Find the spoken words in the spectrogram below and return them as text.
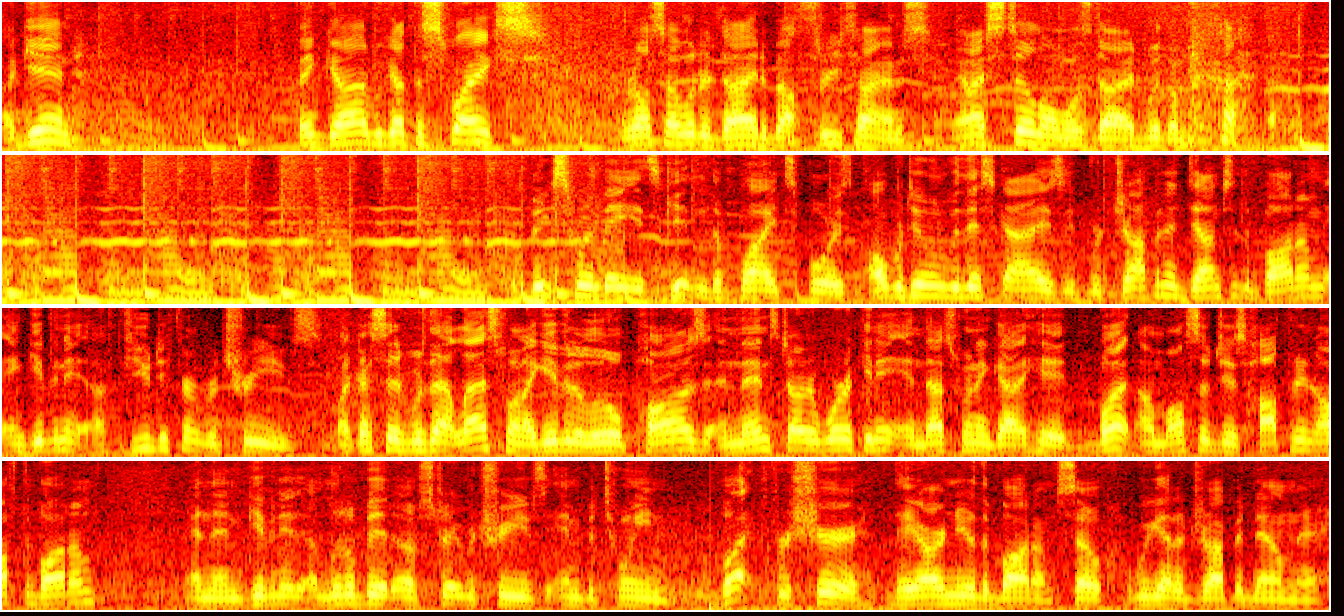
Again, thank God we got the spikes, or else I would have died about three times, and I still almost died with them. The big swim bait is getting the bites, boys. All we're doing with this guy is we're dropping it down to the bottom and giving it a few different retrieves. Like I said with that last one, I gave it a little pause and then started working it and that's when it got hit. But I'm also just hopping it off the bottom and then giving it a little bit of straight retrieves in between. But for sure, they are near the bottom, so we gotta drop it down there.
